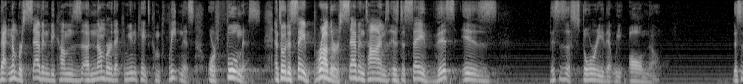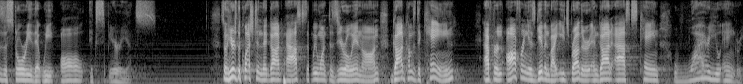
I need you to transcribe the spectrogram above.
that number seven becomes a number that communicates completeness or fullness. And so to say brother seven times is to say this is this is a story that we all know. This is a story that we all experience. So here's the question that God asks that we want to zero in on. God comes to Cain after an offering is given by each brother, and God asks Cain, Why are you angry?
